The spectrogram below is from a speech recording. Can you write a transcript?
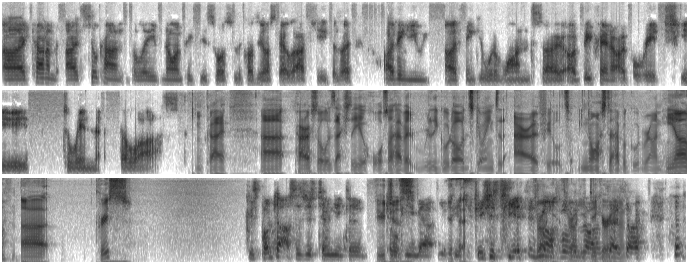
I can't. I still can't believe no one picked this horse for the Kosciuszko last year because I, I think you, I think you would have won. So I'm a big fan of Opal Ridge here to win the last. Okay. Uh, Parasol is actually a horse I have at really good odds going to the Arrowfield, so it'd be nice to have a good run here. Uh, Chris? This podcast has just turned into Futures. talking about your future, futures tickets. It's Throwing your- throwing your dick I'm so sorry.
